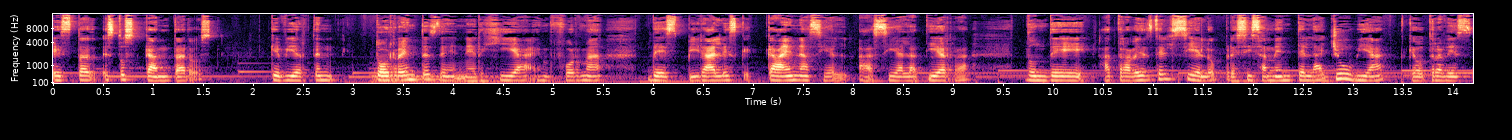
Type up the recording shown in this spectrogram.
estos cántaros que vierten torrentes de energía en forma de espirales que caen hacia, hacia la tierra, donde a través del cielo, precisamente la lluvia, que otra vez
